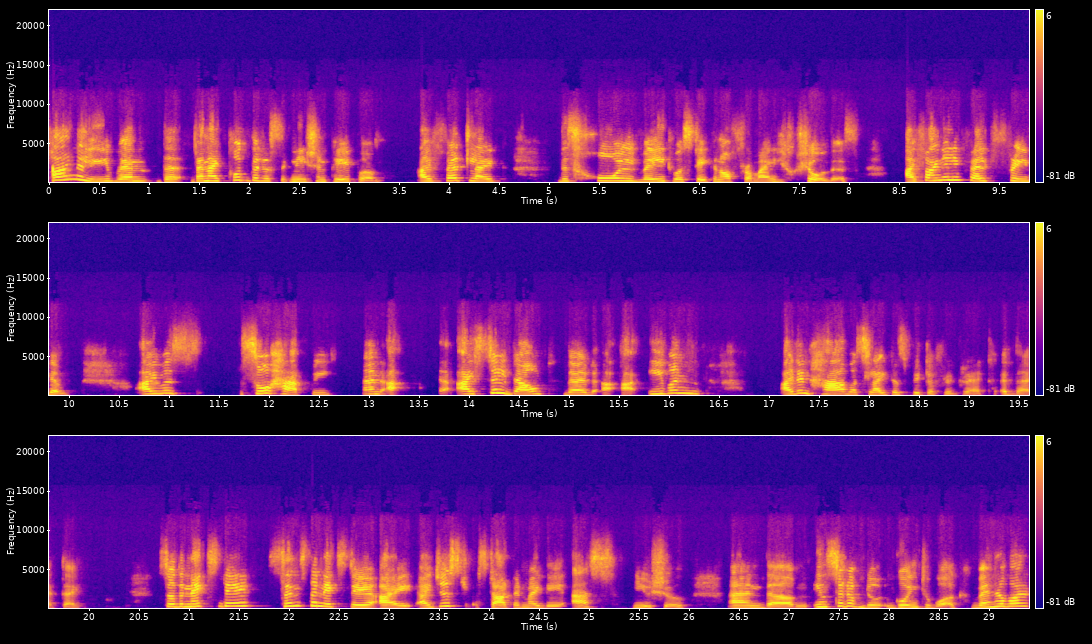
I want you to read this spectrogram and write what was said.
Finally, when the when I put the resignation paper, I felt like this whole weight was taken off from my shoulders. I finally felt freedom. I was so happy. And I, I still doubt that I, even I didn't have a slightest bit of regret at that time. So the next day, since the next day, I, I just started my day as usual. And um, instead of do, going to work, whenever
